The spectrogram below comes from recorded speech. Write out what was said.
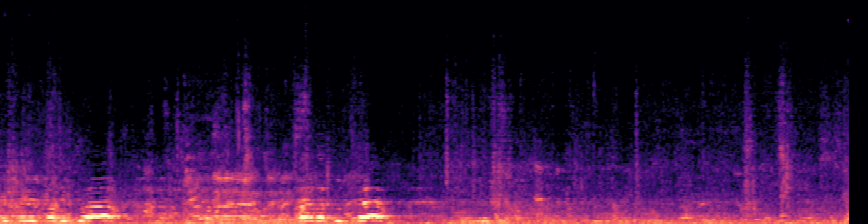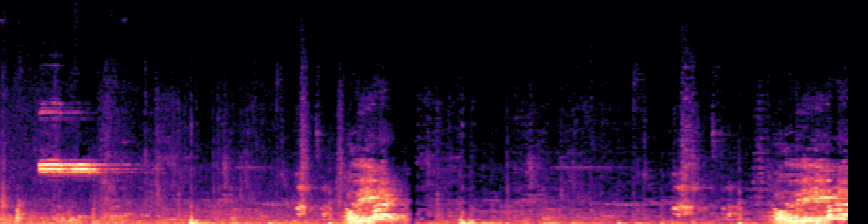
respecter les trajectoires. Rien va tout faire. On y va On y va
